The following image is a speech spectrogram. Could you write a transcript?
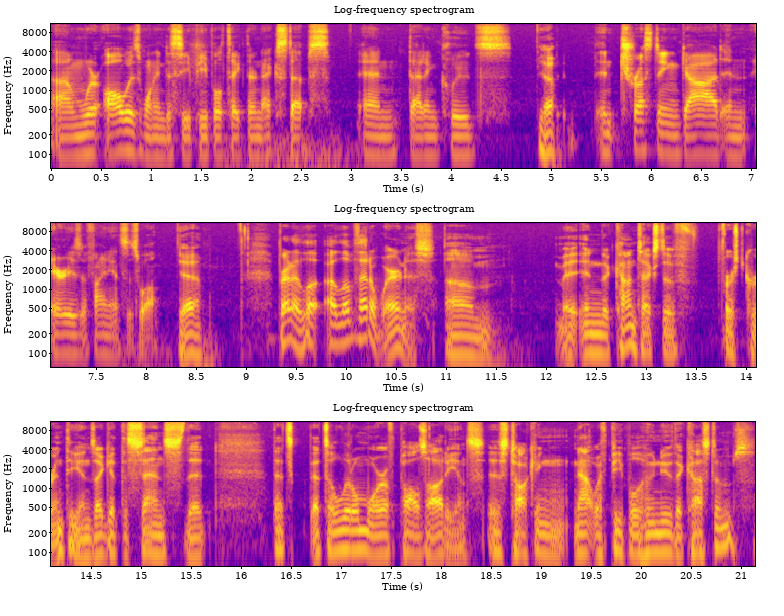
Um, we're always wanting to see people take their next steps, and that includes yeah in trusting God in areas of finance as well. Yeah. Brad, I love I love that awareness. Um, in the context of First Corinthians, I get the sense that that's that's a little more of Paul's audience is talking not with people who knew the customs,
